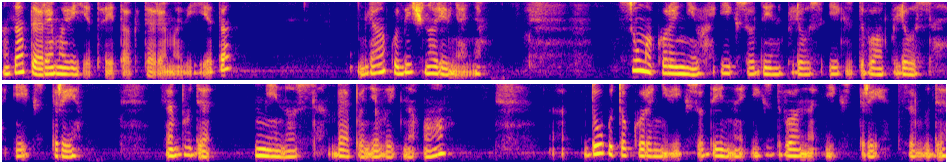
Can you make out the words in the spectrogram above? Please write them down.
за теорема Вієта. І так, теорема Вієта для кубічного рівняння. Сума коренів х1 плюс х2 плюс х3 це буде мінус b поділити на а. Добуток коренів х1 на х2 на х3 це буде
